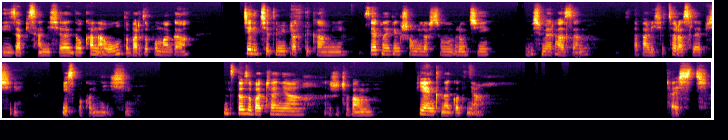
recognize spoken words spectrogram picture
i zapisanie się do kanału. To bardzo pomaga dzielić się tymi praktykami z jak największą ilością ludzi, byśmy razem stawali się coraz lepsi i spokojniejsi. Więc do zobaczenia. Życzę Wam pięknego dnia. Cześć.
